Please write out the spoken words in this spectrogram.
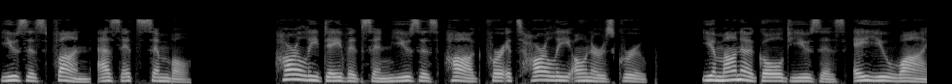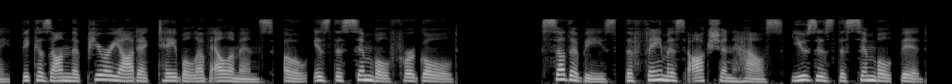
uses Fun as its symbol. Harley-Davidson uses HOG for its Harley Owners Group. Yamana Gold uses AUY, because on the periodic table of elements, O is the symbol for gold. Sotheby's, the famous auction house, uses the symbol bid.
